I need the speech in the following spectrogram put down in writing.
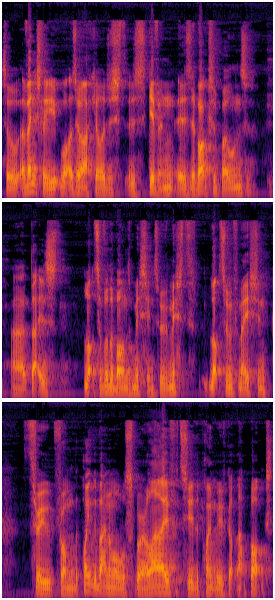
So eventually, what a zooarchaeologist is given is a box of bones uh, that is lots of other bones missing. So we've missed lots of information through from the point the animals were alive to the point we've got that box.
